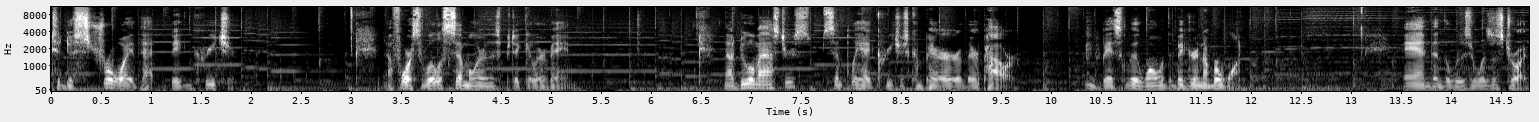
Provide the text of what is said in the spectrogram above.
to destroy that big creature. Now, Force of Will is similar in this particular vein. Now, Duel Masters simply had creatures compare their power. Basically, the one with the bigger number won. And then the loser was destroyed.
